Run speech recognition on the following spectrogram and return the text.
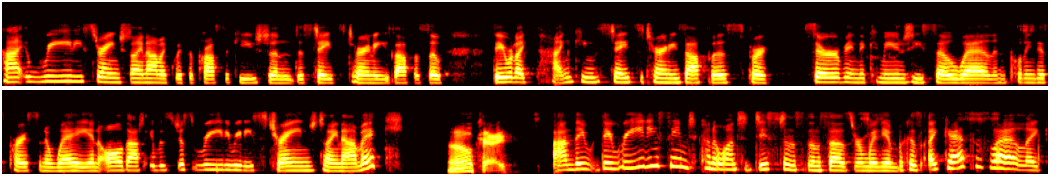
th- really strange dynamic with the prosecution the state's attorney's office so they were like thanking the state's attorney's office for serving the community so well and putting this person away and all that. It was just really really strange dynamic. Okay. And they they really seem to kind of want to distance themselves from William because I guess as well like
